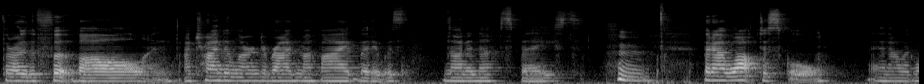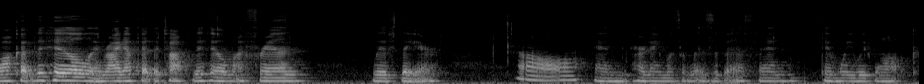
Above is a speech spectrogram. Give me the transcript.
throw the football and I tried to learn to ride my bike but it was not enough space. Hmm. But I walked to school and I would walk up the hill and right up at the top of the hill my friend lived there Oh, and her name was Elizabeth and then we would walk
